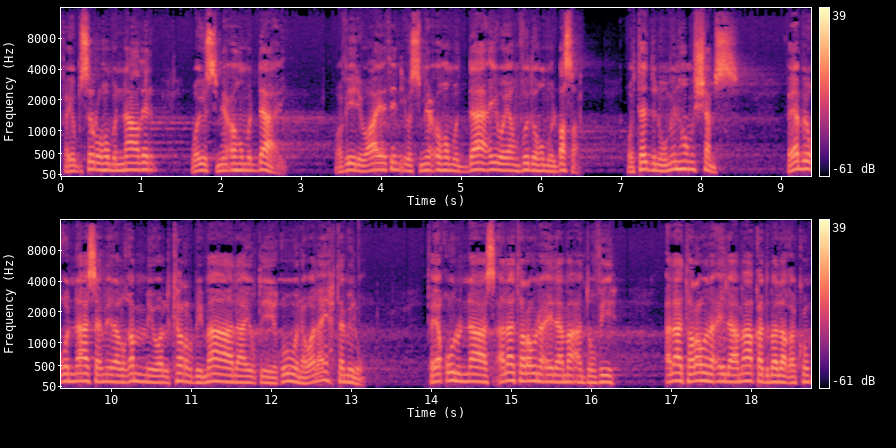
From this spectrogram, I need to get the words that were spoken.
فيبصرهم الناظر ويسمعهم الداعي وفي رواية يسمعهم الداعي وينفذهم البصر وتدنو منهم الشمس فيبلغ الناس من الغم والكرب ما لا يطيقون ولا يحتملون. فيقول الناس ألا ترون إلى ما أنتم فيه؟ ألا ترون إلى ما قد بلغكم؟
